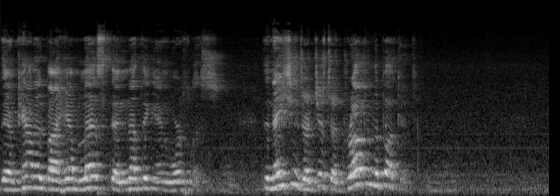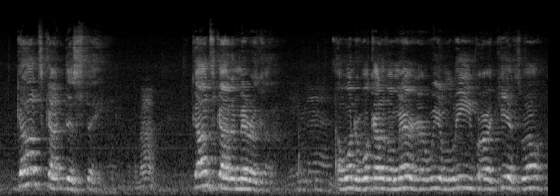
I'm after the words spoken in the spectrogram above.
They are counted by him less than nothing and worthless. The nations are just a drop in the bucket. God's got this thing. Amen. God's got America. I wonder what kind of America we to leave our kids? Well,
